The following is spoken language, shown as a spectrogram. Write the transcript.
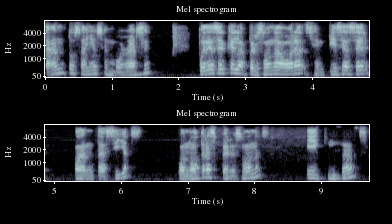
tantos años en borrarse, puede hacer que la persona ahora se empiece a hacer fantasías con otras personas y quizás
